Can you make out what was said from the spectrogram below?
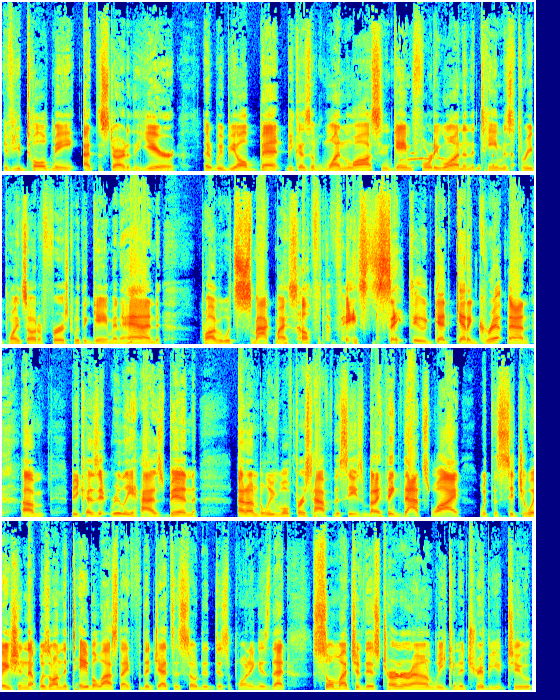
If you told me at the start of the year that we'd be all bent because of one loss in game 41 and the team is three points out of first with a game in hand, probably would smack myself in the face and say, dude, get get a grip, man. Um, because it really has been an unbelievable first half of the season. But I think that's why with the situation that was on the table last night for the Jets is so disappointing is that so much of this turnaround we can attribute to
